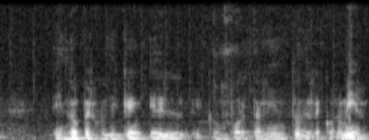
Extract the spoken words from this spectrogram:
eh, no perjudiquen el comportamiento de la economía.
